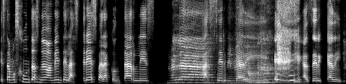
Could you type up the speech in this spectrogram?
Estamos juntas nuevamente las tres para contarles acerca, de, acerca de,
